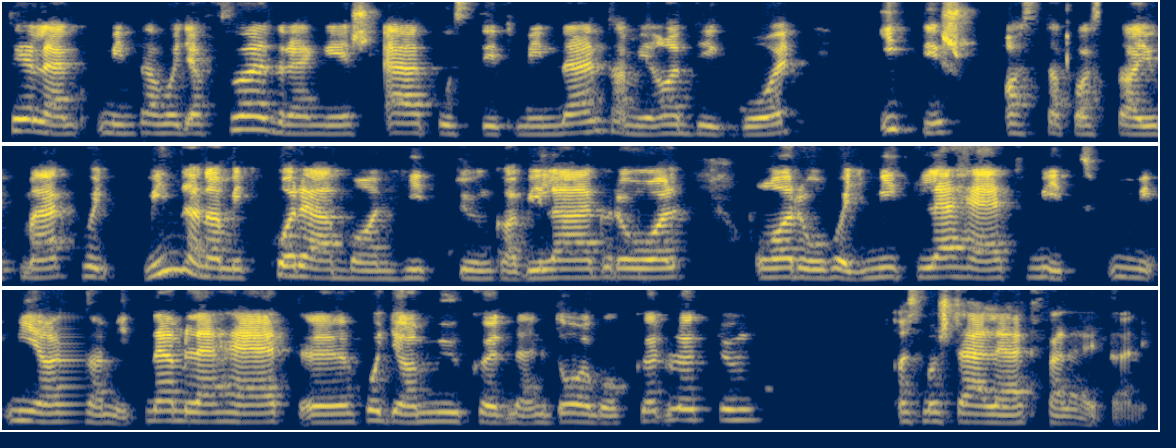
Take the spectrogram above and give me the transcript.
tényleg, mint ahogy a földrengés elpusztít mindent, ami addig volt, itt is azt tapasztaljuk meg, hogy minden, amit korábban hittünk a világról, arról, hogy mit lehet, mit, mi, mi az, amit nem lehet, hogyan működnek dolgok körülöttünk, azt most el lehet felejteni.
